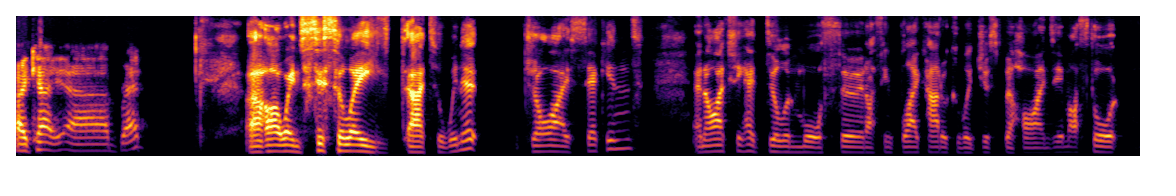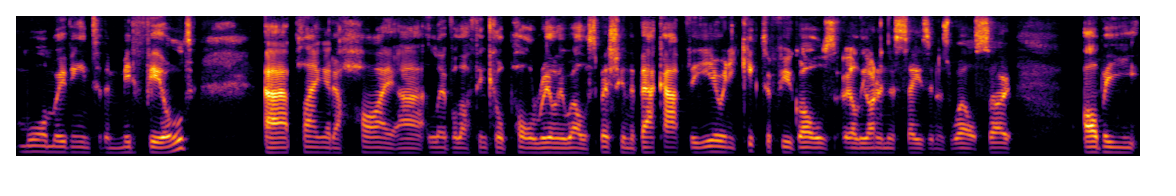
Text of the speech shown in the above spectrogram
Okay, uh, Brad? Uh, I went Sicily uh, to win it, Jai second, and I actually had Dylan Moore third. I think Blake Hardwick was just behind him. I thought Moore moving into the midfield, uh, playing at a high uh, level, I think he'll pull really well, especially in the back half of the year. And he kicked a few goals early on in the season as well. So I'll be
